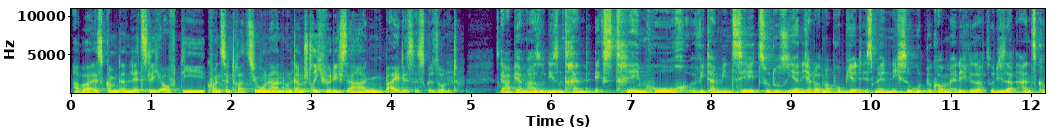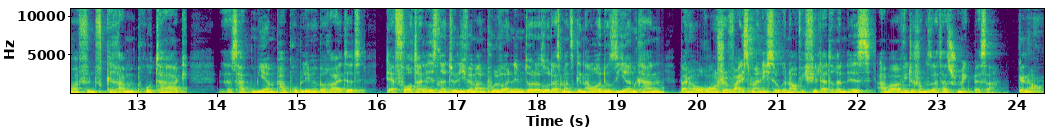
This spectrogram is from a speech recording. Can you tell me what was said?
Aber es kommt dann letztlich auf die Konzentration an. Unterm Strich würde ich sagen, beides ist gesund. Es gab ja mal so diesen Trend, extrem hoch Vitamin C zu dosieren. Ich habe das mal probiert, ist mir nicht so gut bekommen, ehrlich gesagt. So diese 1,5 Gramm pro Tag. Das hat mir ein paar Probleme bereitet. Der Vorteil ist natürlich, wenn man Pulver nimmt oder so, dass man es genauer dosieren kann. Bei einer Orange weiß man nicht so genau, wie viel da drin ist. Aber wie du schon gesagt hast, schmeckt besser. Genau.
